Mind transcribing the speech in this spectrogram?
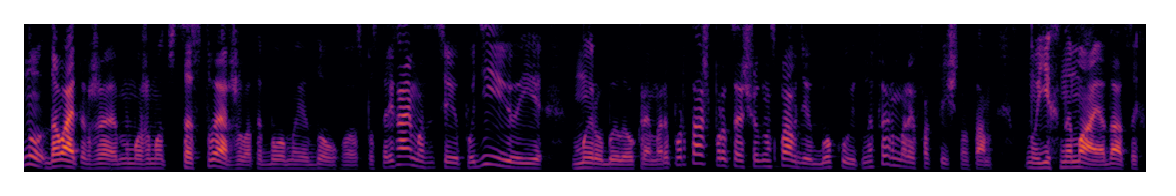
ну давайте вже ми можемо це стверджувати, бо ми довго спостерігаємо за цією подією, і ми робили окремий репортаж про це. Що насправді блокують не фермери, фактично там ну їх немає. Да, цих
